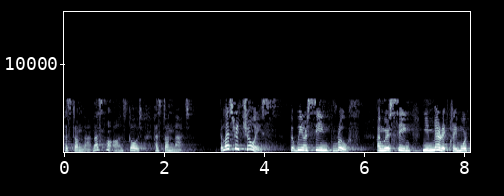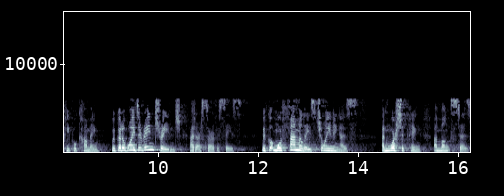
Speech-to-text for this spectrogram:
has done that. That's not us. God has done that. But let's rejoice that we are seeing growth and we're seeing numerically more people coming. We've got a wider age range at our services. We've got more families joining us and worshipping amongst us.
